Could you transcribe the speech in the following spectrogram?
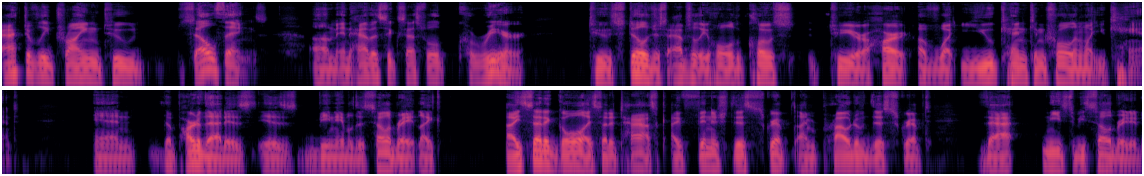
actively trying to sell things um, and have a successful career to still just absolutely hold close to your heart of what you can control and what you can't. And the part of that is is being able to celebrate like i set a goal i set a task i finished this script i'm proud of this script that needs to be celebrated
